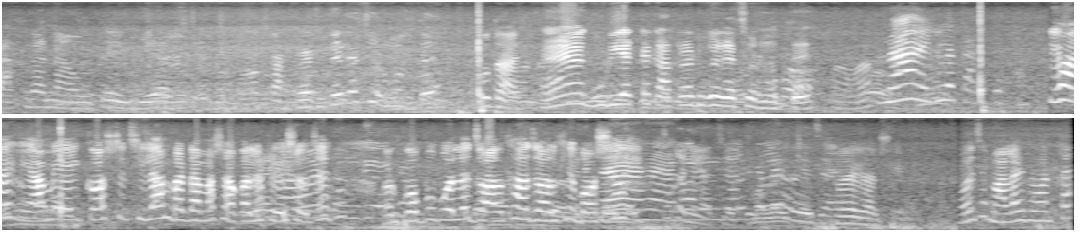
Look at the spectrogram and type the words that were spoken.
কাঁকড়া। না ওটা ইয়ে কাঁকড়া ঢুকে গেছে ওর মধ্যে? কোথায়? হ্যাঁ গুড়ি একটা কাঁকড়া ঢুকে গেছে ওর মধ্যে। কি হয়নি। আমি এই কষ্টে ছিলাম বাট আমার সকালে ফ্রেশ হয়েছে। গপু বলল জল খাও জল খেয়ে বসো। হয়ে গেছে। হয়েছে মালাই তোমারটা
